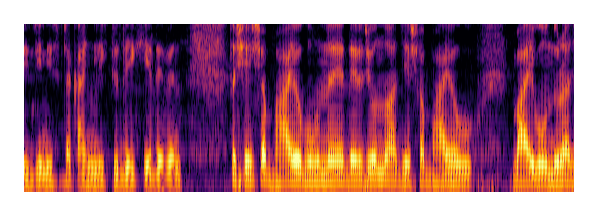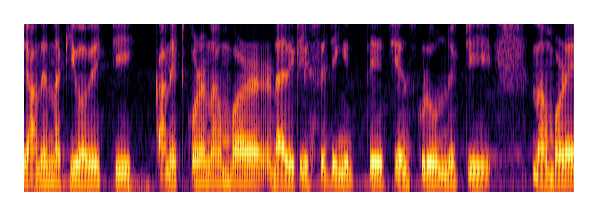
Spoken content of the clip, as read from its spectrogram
এই জিনিসটা কাইন্ডলি একটু দেখিয়ে দেবেন। তো সেই সব ভাই ও বোনেদের জন্য আর যেসব ভাই ও, ভাই বন্ধুরা জানেন না কীভাবে একটি কানেক্ট করা নাম্বার ডাইরেক্টলি সেটিংতে চেঞ্জ করে অন্য একটি নাম্বারে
